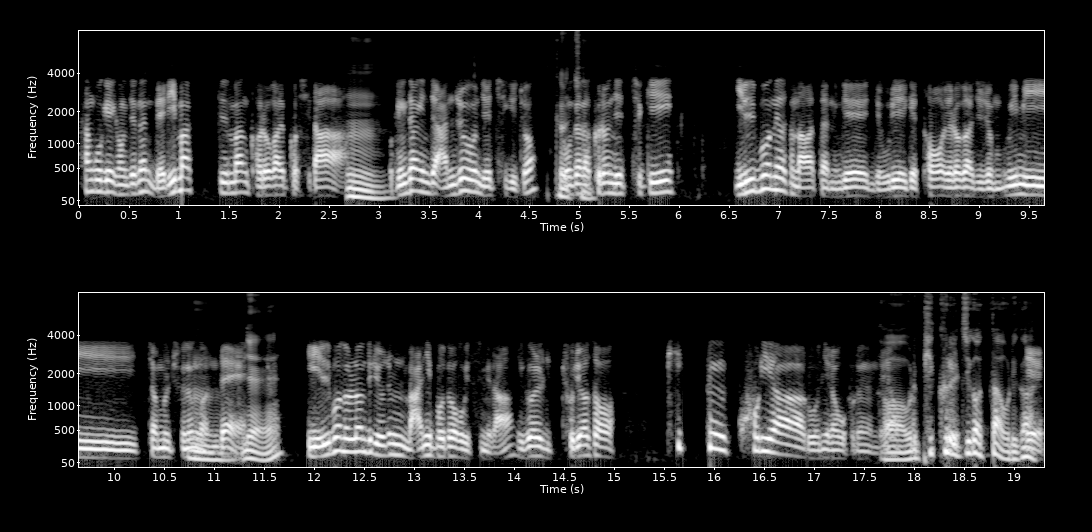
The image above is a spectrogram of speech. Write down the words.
한국의 경제는 내리막길만 걸어갈 것이다. 음, 굉장히 이제 안 좋은 예측이죠. 그렇죠. 더군다나 그런 예측이 일본에서 나왔다는 게 이제 우리에게 더 여러 가지 좀 의미점을 주는 음, 건데 예. 이 일본 언론들이 요즘 많이 보도하고 있습니다. 이걸 줄여서 피크 코리아론이라고 부르는데요. 어, 우리 피크를 찍었다, 우리가. 예,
